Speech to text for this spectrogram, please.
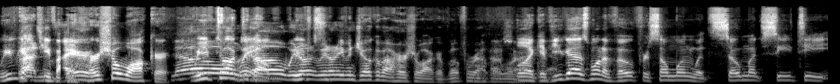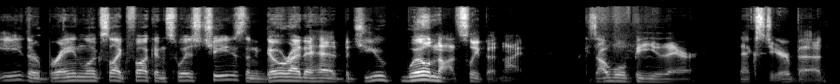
We've Brought got you by very, Herschel Walker. No, We've talked no, about- we don't we've- we don't even joke about Herschel Walker. Vote for Raphael Warnock. Look, if you guys want to vote for someone with so much CTE, their brain looks like fucking Swiss cheese, then go right ahead. But you will not sleep at night because I will be there next to your bed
